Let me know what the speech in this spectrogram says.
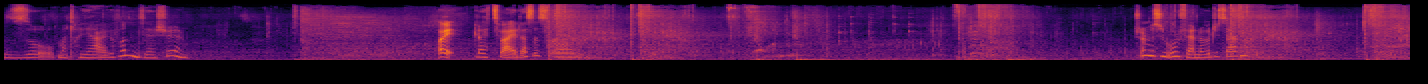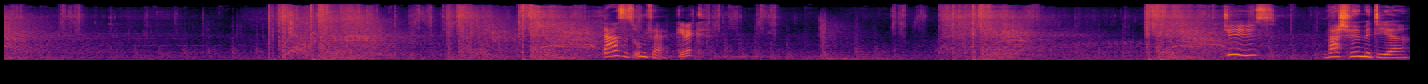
So, Material gefunden. Sehr schön. Oi, gleich zwei. Das ist, äh... Schon ein bisschen unfair, ne, würde ich sagen. Das ist unfair. Geh weg. Tschüss. War schön mit dir.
